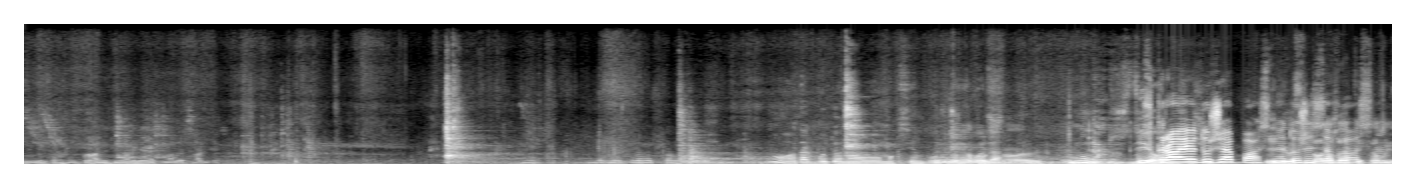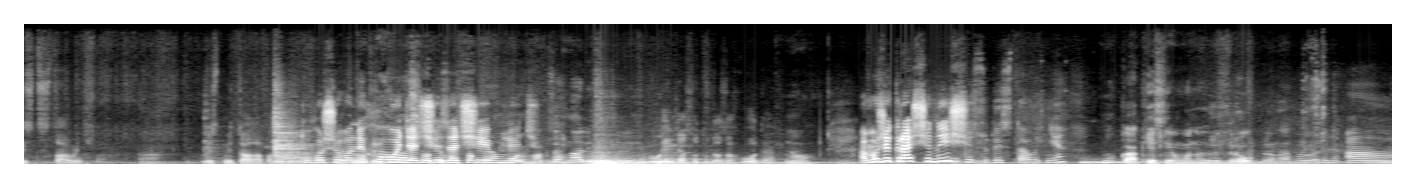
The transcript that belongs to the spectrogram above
Ні, так правильно, сюди не ставлю. Ну, а так будет оно, Максим, будет Тому Оля. Ну, сделано. краю дуже опасно, я Ілі теж якийсь согласна. лист ставити. Лист металу поставити. Того, що вони Так, ну, ходять а чи ти? Ну. Мак, загнали, выгнали, не Він будет. зараз туди заходить. Ну, А може краще нижче сюди ставити, ні? ну как, если он зроблено. От сюди. А,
